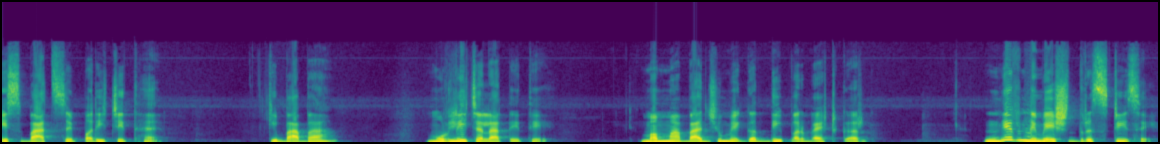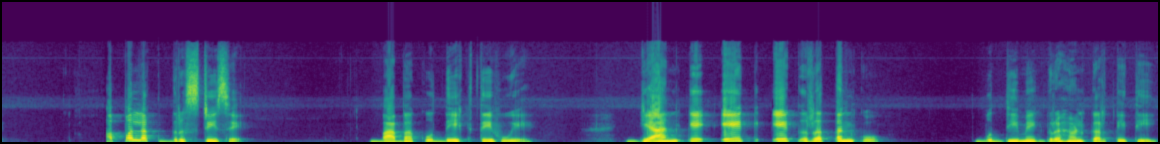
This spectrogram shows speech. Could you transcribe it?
इस बात से परिचित हैं कि बाबा मुरली चलाते थे। मम्मा बाजू में गद्दी पर बैठकर निर्निमेश दृष्टि से, अपलक दृष्टि से बाबा को देखते हुए ज्ञान के एक एक रतन को बुद्धि में ग्रहण करती थी,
